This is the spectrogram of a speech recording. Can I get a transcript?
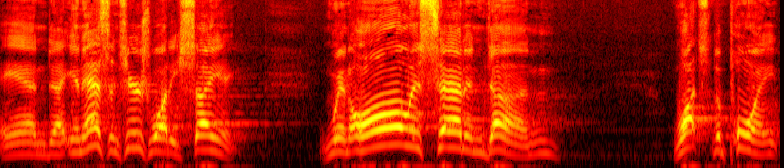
And uh, in essence, here's what he's saying When all is said and done, what's the point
